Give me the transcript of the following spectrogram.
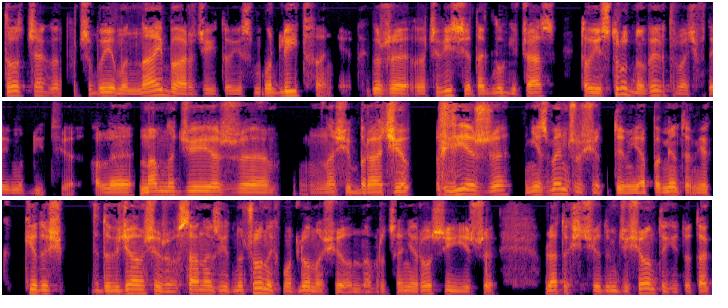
to, czego potrzebujemy najbardziej, to jest modlitwa. Nie? Tylko, że oczywiście tak długi czas to jest trudno wytrwać w tej modlitwie, ale mam nadzieję, że nasi bracia w wierze nie zmęczą się tym. Ja pamiętam, jak kiedyś dowiedziałem się, że w Stanach Zjednoczonych modlono się o nawrócenie Rosji jeszcze w latach 70. i to tak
